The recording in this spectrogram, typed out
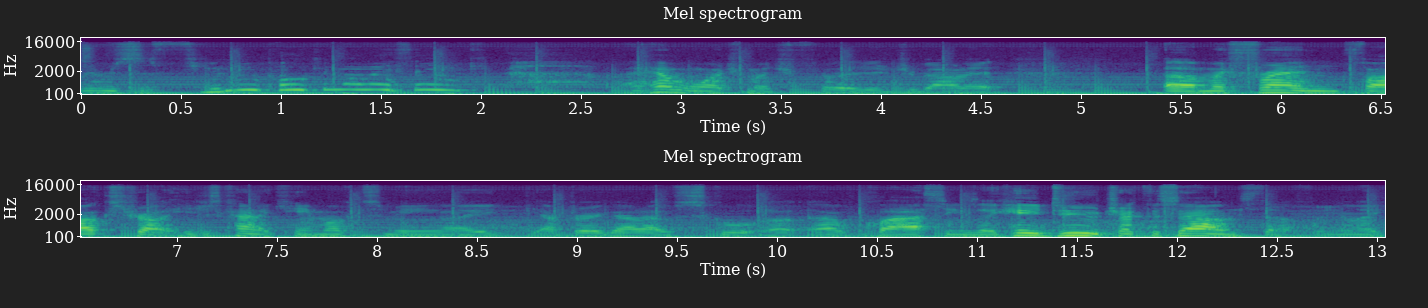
there was a few new Pokemon. I think I haven't watched much footage about it uh, my friend Foxtrot, he just kind of came up to me like after I got out of school, uh, out of class, and he's like, "Hey, dude, check this out and stuff." And he like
